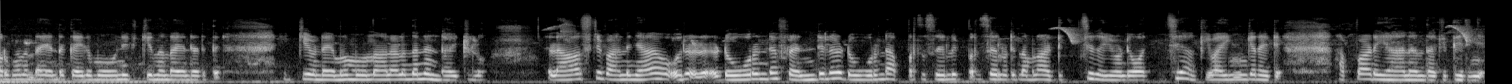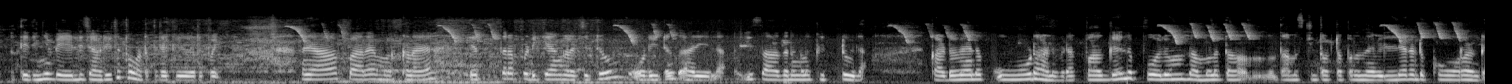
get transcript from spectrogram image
ഉറങ്ങുന്നുണ്ടായി. എന്റെ കയ്യിൽ മോനിരിക്കുന്നുണ്ടായി എന്റെ അടുത്ത് ഇരിക്കുന്നുണ്ടായി നമ്മൾ മൂന്നാലാളും തന്നെ ഉണ്ടായിട്ടുള്ളൂ. ലാസ്റ്റ് പണ്ട് ഞാൻ ഒരു ഡോറിന്റെ ഫ്രണ്ടിൽ ഡോറിന്റെ അപ്പുറത്തെ സൈഡിൽ ഇപ്പുറത്തെ സൈഡിലോട്ട് നമ്മൾ അടിച്ച് കൈ ഒച്ചയാക്കി ഭയങ്കരമായിട്ട് അപ്പാടെ ഞാൻ എന്താക്കി തിരിഞ്ഞ് തിരിഞ്ഞ് വേലി ചാടിയിട്ട് തോട്ടത്തിലേക്ക് കയറിപ്പോയി. ഞാൻ പറയാം മക്കളെ എത്ര പിടിക്കാൻ കളിച്ചിട്ടും ഓടിയിട്ടും കാര്യമില്ല. ഈ സാധനങ്ങൾ കിട്ടൂല. കടുവേന്റെ കൂടാണ് ഇവിടെ. പകൽ പോലും നമ്മൾ താമസിക്കുന്ന തൊട്ടപ്പുറം വലിയ രണ്ട് കോറ ഉണ്ട്.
